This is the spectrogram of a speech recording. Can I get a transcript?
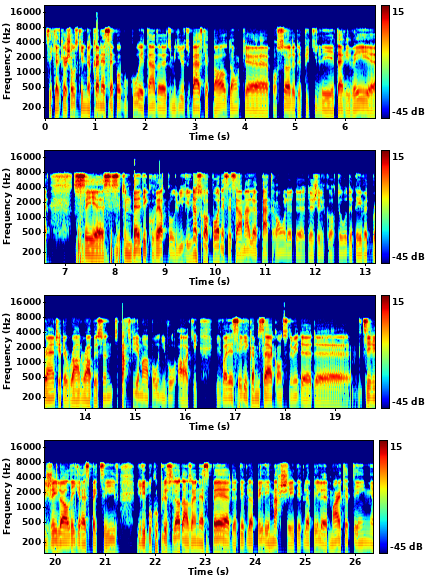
c'est quelque chose qu'il ne connaissait pas beaucoup étant du milieu du basketball. Donc, euh, pour ça, depuis qu'il est arrivé, euh, c'est une belle découverte pour lui. Il ne sera pas nécessairement le patron de, Gilles Courteau, de David Branch et de Ron Robinson, particulièrement pas au niveau hockey. Il va laisser les commissaires continuer de, diriger leurs ligues respectives. Il est beaucoup plus là dans un aspect de développer les marchés, développer le marketing,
